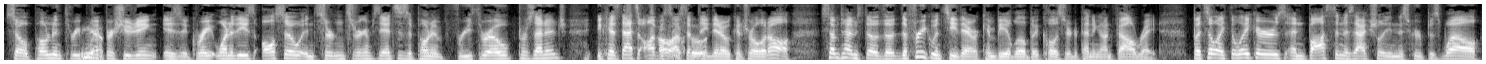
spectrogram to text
So, opponent three point Yeah. per shooting is a great one of these. Also, in certain circumstances, opponent free throw percentage, because that's oh, obviously Oh, something they don't control at all. Sometimes, though, the, the frequency there can be a little bit closer depending on foul rate. But so, like, the Lakers and Boston is actually in this group as well.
